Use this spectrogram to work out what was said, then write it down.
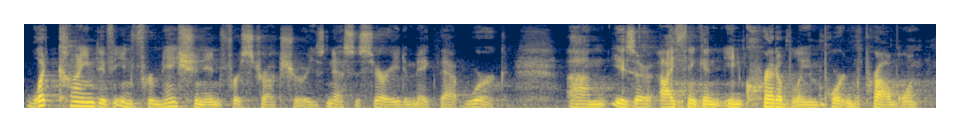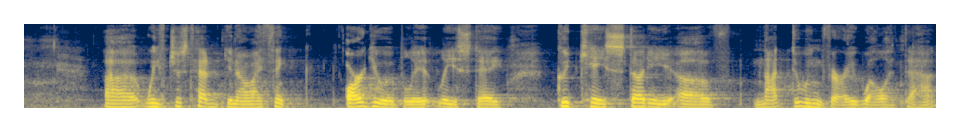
what kind of information infrastructure is necessary to make that work um, is, a, I think, an incredibly important problem. Uh, we've just had, you know, I think, arguably at least a good case study of not doing very well at that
